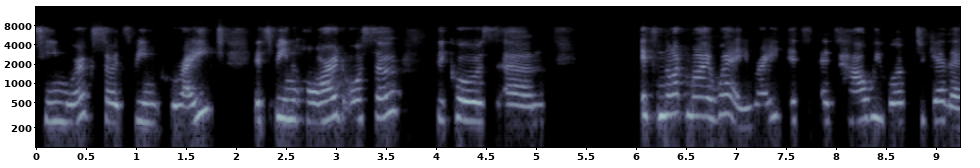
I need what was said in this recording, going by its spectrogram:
team works. So it's been great. It's been hard also because um, it's not my way, right? It's it's how we work together,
